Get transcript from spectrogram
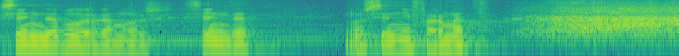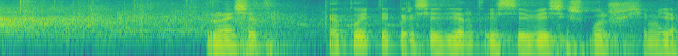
сен де боларға можешь сен де но сен не формат значит какой ты президент если весишь больше чем я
